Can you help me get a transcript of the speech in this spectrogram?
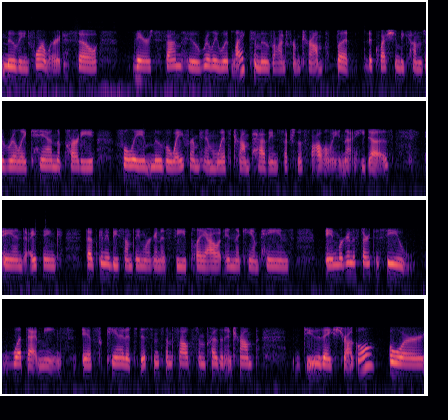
moving forward. So there's some who really would like to move on from Trump, but the question becomes really can the party fully move away from him with Trump having such the following that he does? And I think that's going to be something we're going to see play out in the campaigns, and we're going to start to see what that means. If candidates distance themselves from President Trump, do they struggle, or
